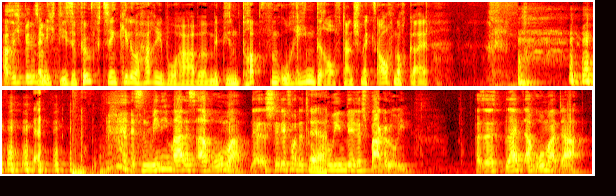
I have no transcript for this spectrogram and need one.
Also ich bin so Wenn ich diese 15 Kilo Haribo habe mit diesem Tropfen Urin drauf, dann schmeckt es auch noch geil. es ist ein minimales Aroma. Stell dir vor, der Tropfen ja. Urin wäre Spargelurin. Also es bleibt Aroma da.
